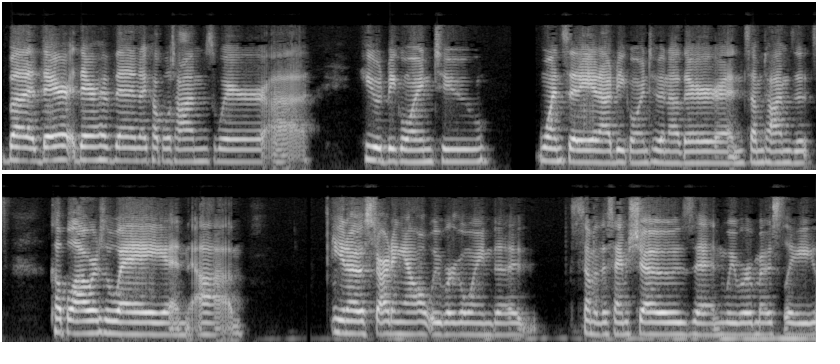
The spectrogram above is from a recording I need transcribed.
but there there have been a couple of times where uh, he would be going to one city and I'd be going to another, and sometimes it's a couple hours away. And um, you know, starting out, we were going to some of the same shows, and we were mostly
